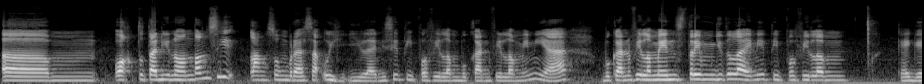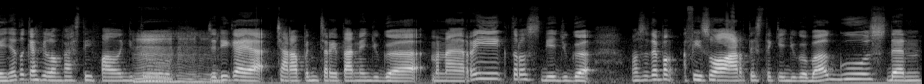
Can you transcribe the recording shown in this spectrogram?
em, waktu tadi nonton sih langsung berasa wih gila ini sih tipe film bukan film ini ya bukan film mainstream gitu lah ini tipe film kayak gayanya tuh kayak film festival gitu. Hmm, hmm, hmm. jadi kayak cara penceritaannya juga menarik terus dia juga maksudnya visual artistiknya juga bagus dan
